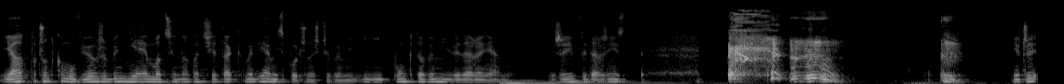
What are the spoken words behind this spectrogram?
Ja od początku mówiłem, żeby nie emocjonować się tak mediami społecznościowymi i punktowymi wydarzeniami. Jeżeli wydarzenie jest. Jeżeli.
